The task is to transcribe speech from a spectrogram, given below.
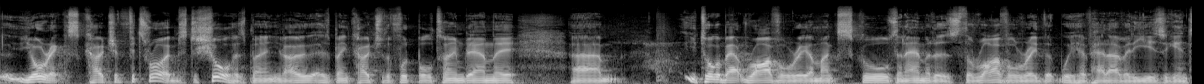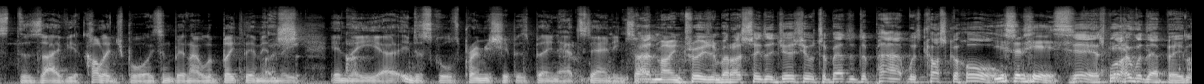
your ex-coach at Fitzroy, Mr. Shaw, has been you know has been coach of the football team down there. Um, you talk about rivalry amongst schools and amateurs. The rivalry that we have had over the years against the Xavier College boys and being able to beat them in the in the uh, inter-schools premiership has been outstanding. So Pardon my intrusion, but I see the Jesuits about to depart with Kostka Hall. yes, it is. Yes, why would that be?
